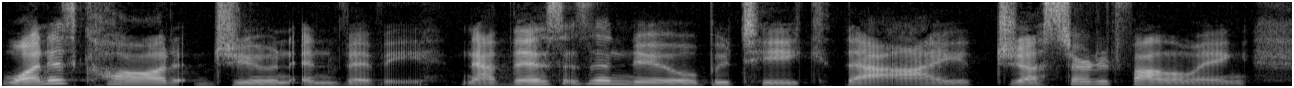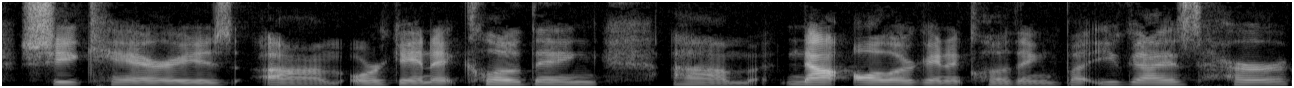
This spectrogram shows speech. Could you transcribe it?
one is called June and Vivi. Now, this is a new boutique that I just started following. She carries um, organic clothing, um, not all organic clothing, but you guys, her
